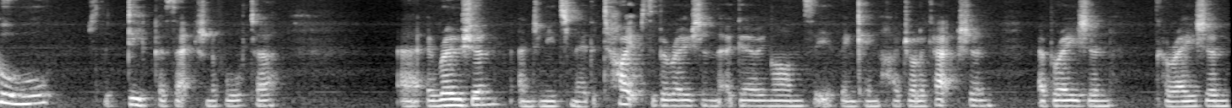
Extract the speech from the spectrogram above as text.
Pool, which is the deeper section of water. Uh, erosion, and you need to know the types of erosion that are going on. So you're thinking hydraulic action, abrasion, corrosion,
